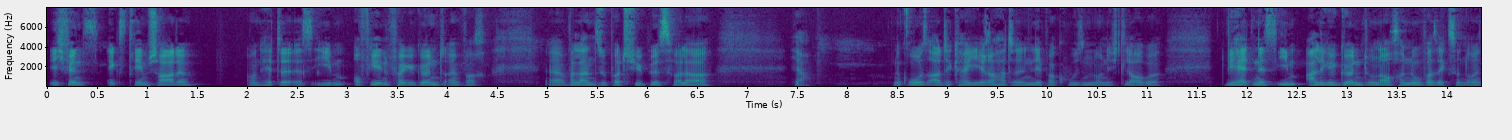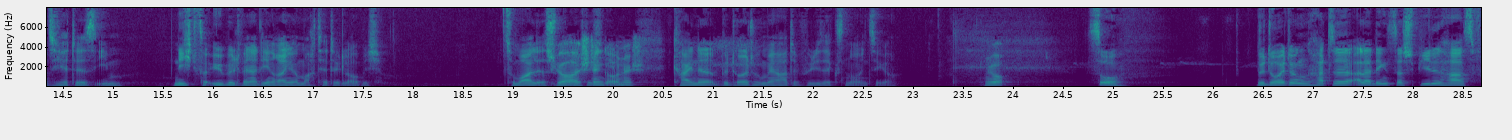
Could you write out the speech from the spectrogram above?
Ich find's extrem schade und hätte es ihm auf jeden Fall gegönnt, einfach äh, weil er ein super Typ ist, weil er ja eine großartige Karriere hatte in Leverkusen und ich glaube, wir hätten es ihm alle gegönnt und auch Hannover 96 hätte es ihm nicht verübelt, wenn er den reingemacht hätte, glaube ich. Zumal es ja, ich denke auch nicht. keine Bedeutung mehr hatte für die 96er. Ja. So. Bedeutung hatte allerdings das Spiel HSV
